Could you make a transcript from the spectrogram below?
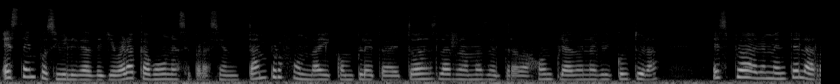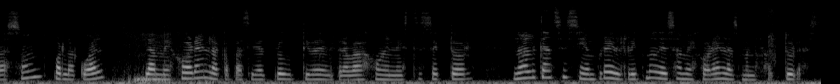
Esta imposibilidad de llevar a cabo una separación tan profunda y completa de todas las ramas del trabajo empleado en la agricultura es probablemente la razón por la cual la mejora en la capacidad productiva del trabajo en este sector no alcance siempre el ritmo de esa mejora en las manufacturas.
